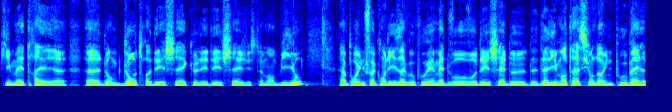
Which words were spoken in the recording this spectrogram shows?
qui mettrait euh, euh, donc d'autres déchets que les déchets justement bio. Hein, pour une fois qu'on disait, vous pouvez mettre vos, vos déchets de d'alimentation dans une poubelle,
